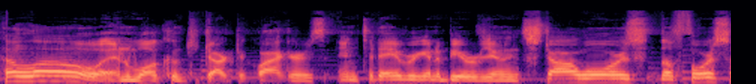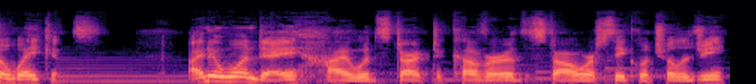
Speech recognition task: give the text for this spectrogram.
Hello, and welcome to Dr. Quackers, and today we're going to be reviewing Star Wars The Force Awakens. I knew one day I would start to cover the Star Wars sequel trilogy,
